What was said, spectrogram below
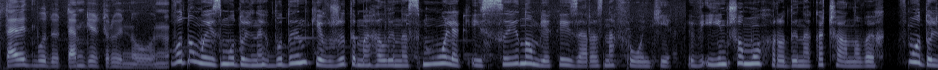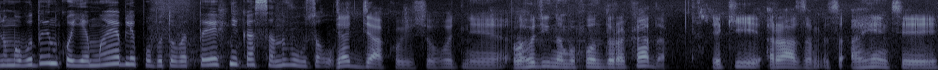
Ставить буду там, де зруйновано. В одному із модульних будинків житиме Галина Смоляк із сином, який зараз на фронті. В іншому родина Качанових. В модульному будинку є меблі, побутова техніка, санвузол. Я дякую сьогодні благодійному фонду Ракада, які разом з агенцією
